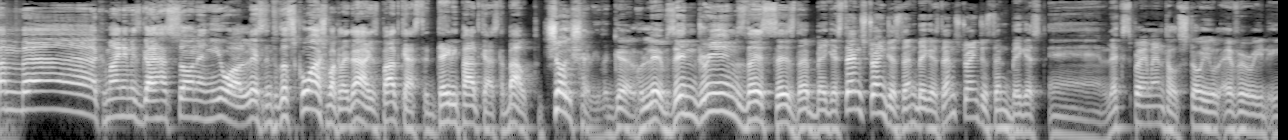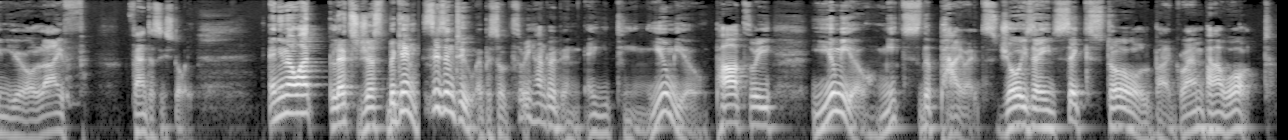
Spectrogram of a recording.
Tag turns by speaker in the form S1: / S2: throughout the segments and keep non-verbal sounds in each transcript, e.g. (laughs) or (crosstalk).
S1: Welcome back. My name is Guy Hasson and you are listening to the Squashbuckler Diaries podcast, a daily podcast about Joy Shelley, the girl who lives in dreams. This is the biggest and strangest and biggest and strangest and biggest and experimental story you'll ever read in your life. Fantasy story. And you know what? Let's just begin. Season 2, episode 318. Yumio, part 3. Yumio meets the pirates. Joy's age six, told by Grandpa Walt.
